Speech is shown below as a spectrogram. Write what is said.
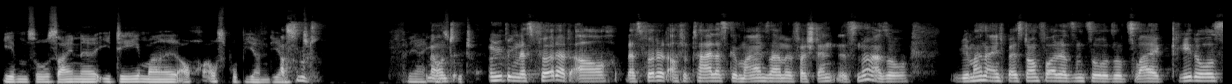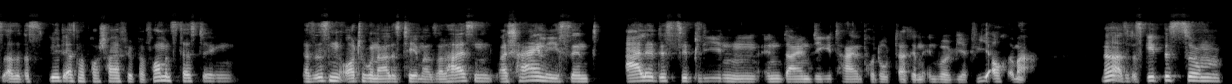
eben so seine Idee mal auch ausprobieren. Absolut. Hat. Genau, und gut. im Übrigen, das fördert auch, das fördert auch total das gemeinsame Verständnis. Ne? Also wir machen eigentlich bei Stormforder sind so, so zwei Credos. Also das gilt erstmal pauschal für Performance-Testing. Das ist ein orthogonales Thema. Soll heißen, wahrscheinlich sind alle Disziplinen in deinem digitalen Produkt darin involviert, wie auch immer. Ne? Also das geht bis zum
